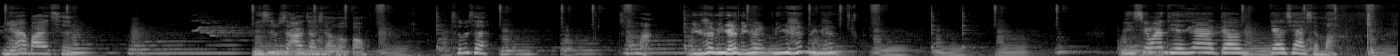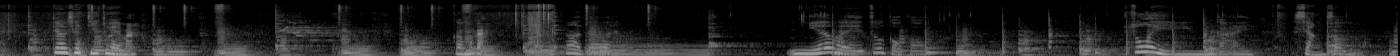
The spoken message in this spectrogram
你爱不爱吃？你是不是傲娇小狗狗？吃不吃？吃嘛？你看，你看，你看，你看，你看。你希望天下掉掉下什么？掉下鸡腿吗？敢不敢？那我再问，你认为做狗狗最应该享受什么？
